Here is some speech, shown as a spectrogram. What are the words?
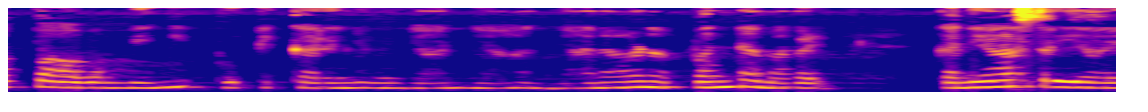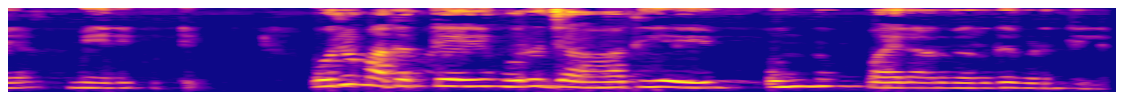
അപ്പാവം വിങ്ങിപ്പൊട്ടിക്കരഞ്ഞു ഞാൻ ഞാൻ ഞാനാണ് അപ്പന്റെ മകൾ കന്യാസ്ത്രീയായ മേരിക്കുട്ടി. ഒരു മതത്തെയും ഒരു ജാതിയെയും ഒന്നും വയലാർ വെറുതെ വിടുന്നില്ല.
